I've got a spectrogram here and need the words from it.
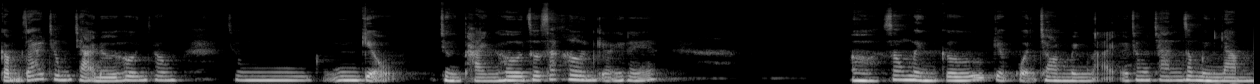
cảm giác trong trải đời hơn trong trong kiểu trưởng thành hơn sâu sắc hơn kiểu như thế. Ờ xong mình cứ kiểu cuộn tròn mình lại ở trong chăn xong mình nằm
